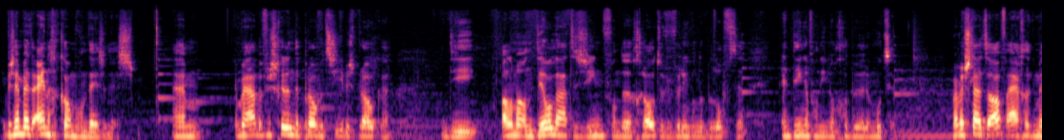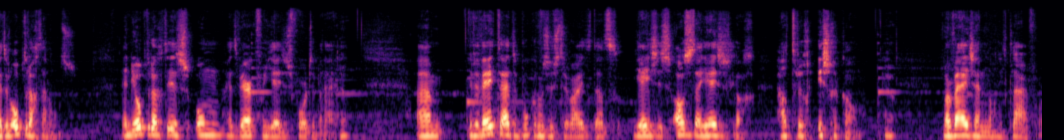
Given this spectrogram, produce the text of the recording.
We zijn bij het einde gekomen van deze les. Ehm, we hebben verschillende profetieën besproken die allemaal een deel laten zien van de grote vervulling van de belofte en dingen van die nog gebeuren moeten. Maar we sluiten af eigenlijk met een opdracht aan ons. En die opdracht is om het werk van Jezus voor te bereiden. Ehm, we weten uit de boeken van Zuster White dat Jezus, als het aan Jezus lag, al terug is gekomen. Ja. Maar wij zijn er nog niet klaar voor.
